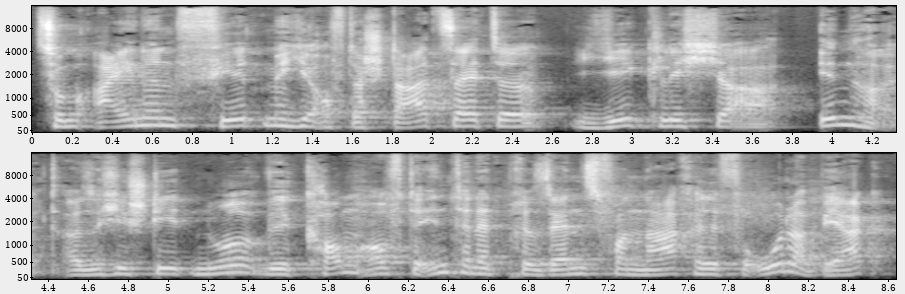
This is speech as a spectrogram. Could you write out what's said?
Zum einen fehlt mir hier auf der Startseite jeglicher Inhalt. Also hier steht nur Willkommen auf der Internetpräsenz von Nachhilfe Oderberg.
